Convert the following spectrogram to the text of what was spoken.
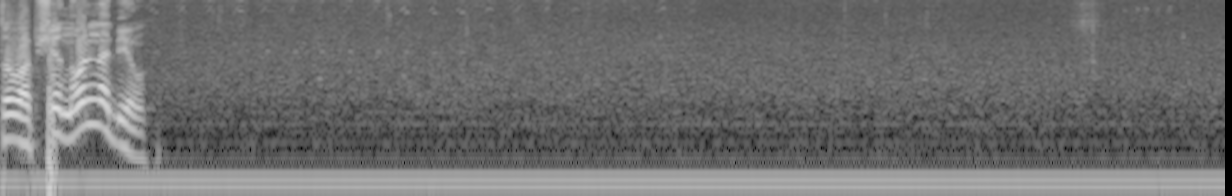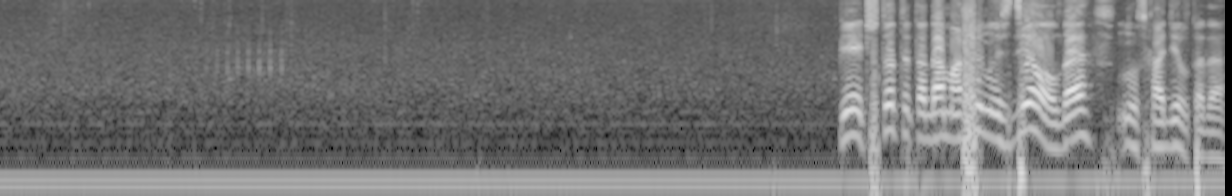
Что, вообще ноль набил? Петь, что ты тогда машину сделал, да? Ну, сходил тогда.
